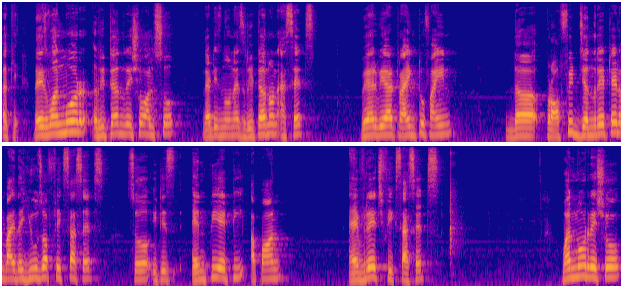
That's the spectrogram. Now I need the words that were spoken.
Okay. There is one more return ratio also that is known as return on assets, where we are trying to find the profit generated by the use of fixed assets. So, it is NPAT upon average fixed assets. One more ratio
